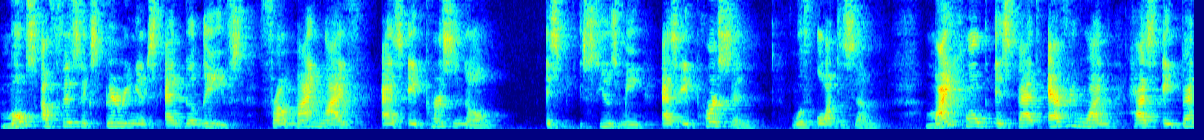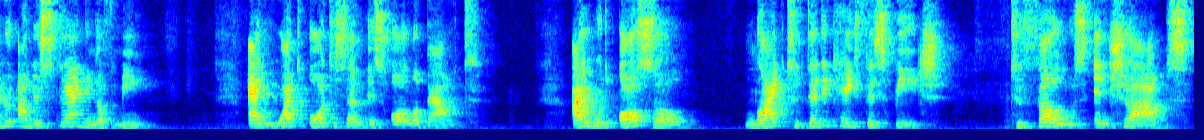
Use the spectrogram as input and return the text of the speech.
Most of this experience and beliefs from my life as a personal, excuse me, as a person with autism. My hope is that everyone has a better understanding of me and what autism is all about. I would also like to dedicate this speech to those in jobs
